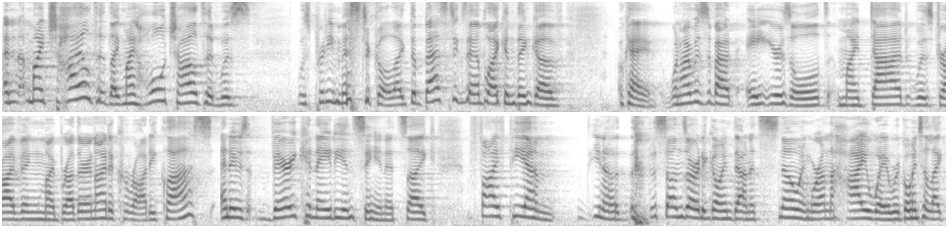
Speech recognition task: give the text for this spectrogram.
And my childhood, like my whole childhood, was was pretty mystical. Like the best example I can think of Okay, when I was about eight years old, my dad was driving my brother and I to karate class, and it was very Canadian scene. It's like 5 p.m., you know, the sun's already going down, it's snowing, we're on the highway, we're going to like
